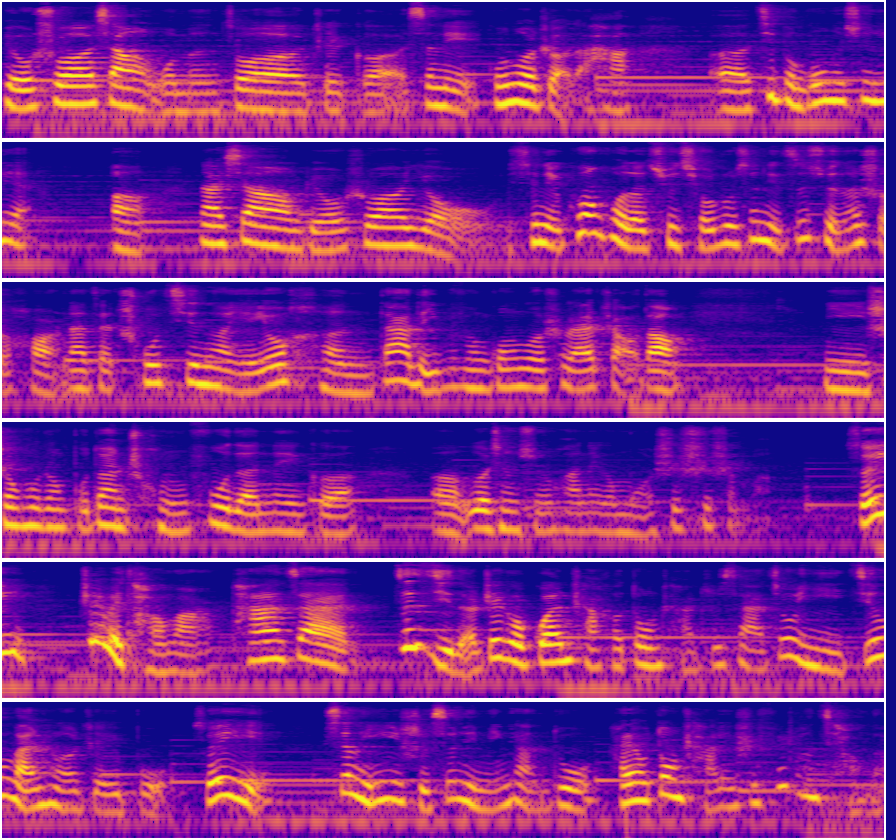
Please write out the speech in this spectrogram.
比如说像我们做这个心理工作者的哈，呃，基本功的训练。嗯，那像比如说有心理困惑的去求助心理咨询的时候，那在初期呢，也有很大的一部分工作是来找到你生活中不断重复的那个呃恶性循环那个模式是什么。所以这位糖丸他在自己的这个观察和洞察之下就已经完成了这一步，所以心理意识、心理敏感度还有洞察力是非常强的，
